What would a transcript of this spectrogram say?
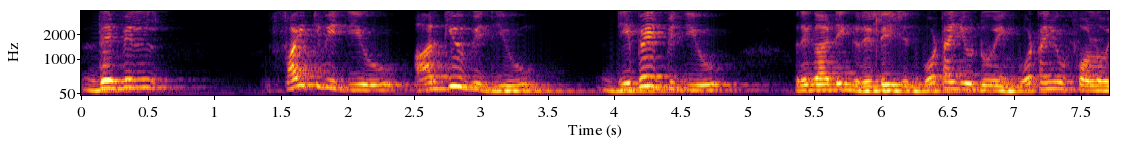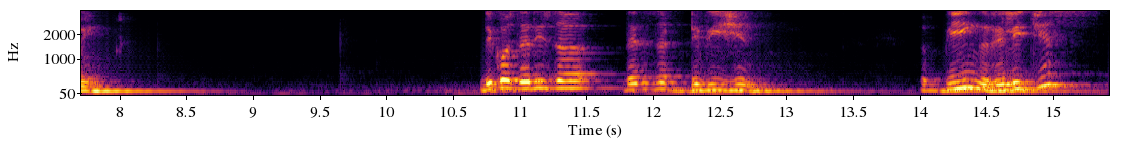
They will fight with you, argue with you, debate with you regarding religion. What are you doing? What are you following? Because there is a there is a division. Being religious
